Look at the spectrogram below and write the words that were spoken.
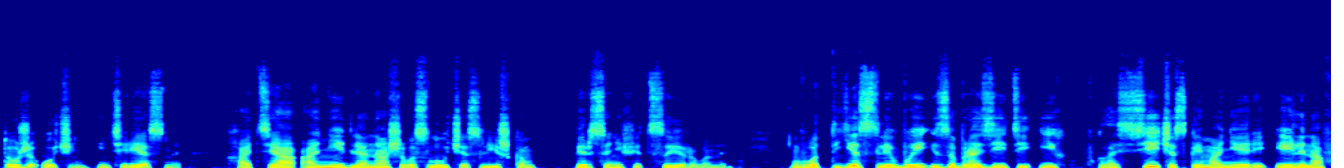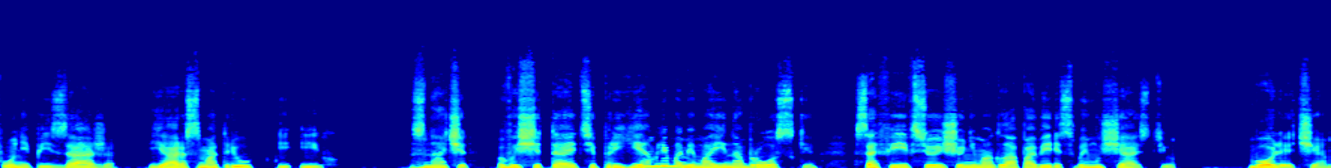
тоже очень интересны, хотя они для нашего случая слишком персонифицированы. Вот если вы изобразите их в классической манере или на фоне пейзажа, я рассмотрю и их. Значит, вы считаете приемлемыми мои наброски? София все еще не могла поверить своему счастью. Более чем.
